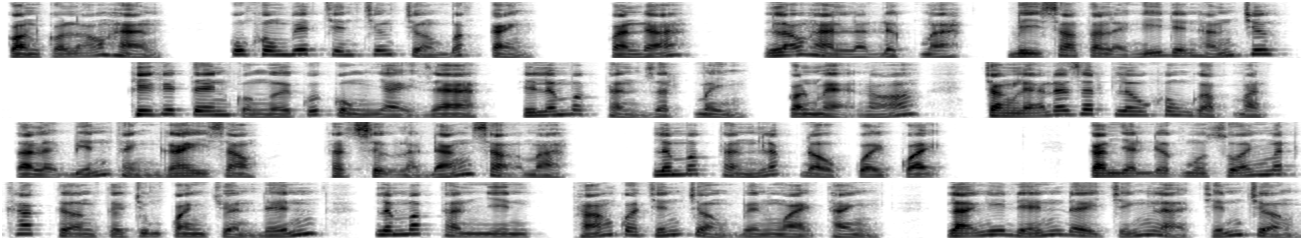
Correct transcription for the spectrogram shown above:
Còn có lão Hàn, cũng không biết trên chiến trường Bắc Cảnh. Khoan đã, lão Hàn là đực mà, vì sao ta lại nghĩ đến hắn chứ? Khi cái tên của người cuối cùng nhảy ra, thì Lâm Bắc Thần giật mình, còn mẹ nó, chẳng lẽ đã rất lâu không gặp mặt, ta lại biến thành gay sao? Thật sự là đáng sợ mà. Lâm Bắc Thần lắc đầu quầy quậy. Cảm nhận được một số ánh mắt khác thường từ chung quanh chuyển đến, Lâm Bắc Thần nhìn thoáng qua chiến trường bên ngoài thành, lại nghĩ đến đây chính là chiến trường,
